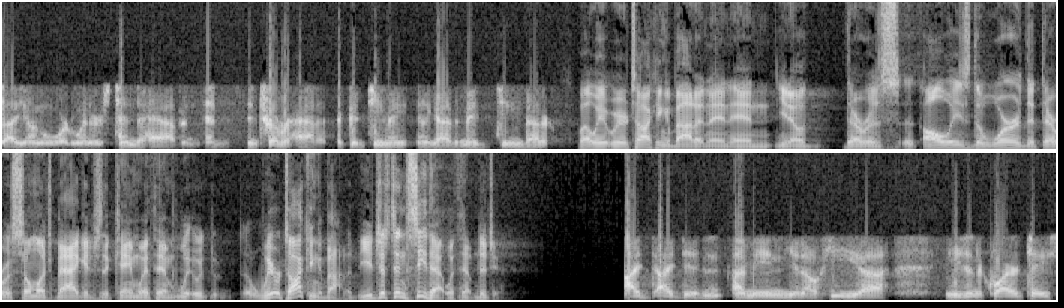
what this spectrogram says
Cy Young Award winners tend to have, and and, and Trevor had it, a good teammate and a guy that made the team better. Well, we, we were talking about it, and, and you know there was always the word that there was so much baggage that came with him. We, we were talking about it. You just didn't see that with him, did you? I, I didn't. I mean, you know, he uh, he's an acquired taste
